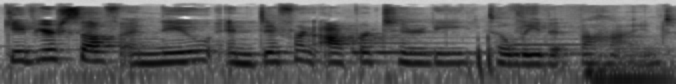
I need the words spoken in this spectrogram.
Give yourself a new and different opportunity to leave it behind.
